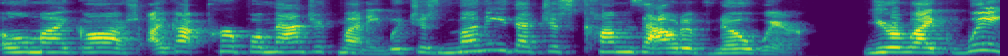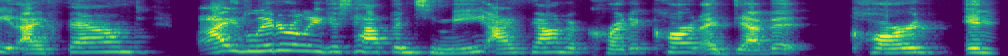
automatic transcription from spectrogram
oh my gosh, I got purple magic money, which is money that just comes out of nowhere. You're like, wait, I found I literally just happened to me. I found a credit card, a debit card in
